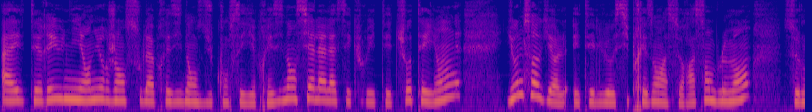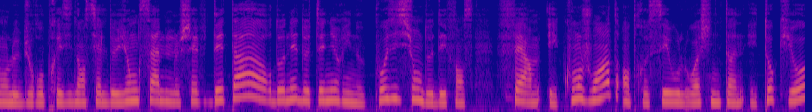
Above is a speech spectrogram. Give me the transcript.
a été réuni en urgence sous la présidence du conseiller présidentiel à la sécurité Cho Tae-yong. Yoon Suk-yeol était lui aussi présent à ce rassemblement. Selon le bureau présidentiel de Yongsan, le chef d'État a ordonné de tenir une position de défense ferme et conjointe entre Séoul, Washington et Tokyo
